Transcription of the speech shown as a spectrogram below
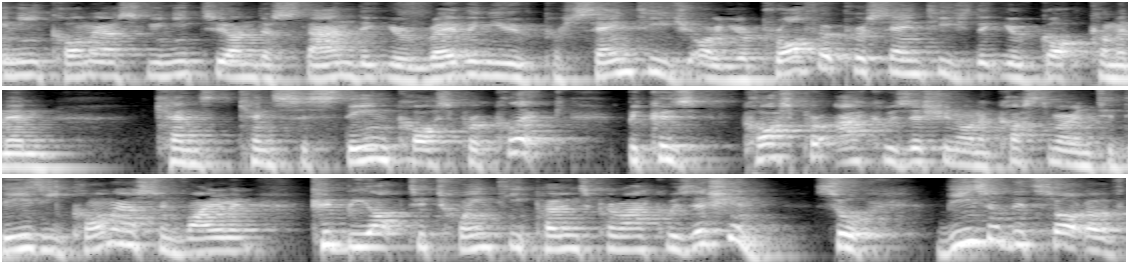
in e-commerce, you need to understand that your revenue percentage or your profit percentage that you've got coming in can can sustain cost per click because cost per acquisition on a customer in today's e-commerce environment could be up to 20 pounds per acquisition. So these are the sort of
